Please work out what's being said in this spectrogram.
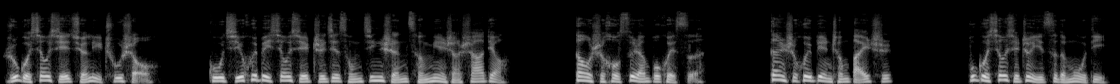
如果萧协全力出手，古奇会被萧协直接从精神层面上杀掉。到时候虽然不会死，但是会变成白痴。不过萧协这一次的目的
